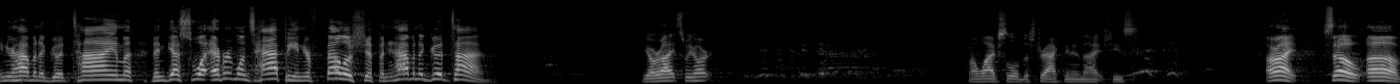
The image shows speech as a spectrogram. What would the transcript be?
and you're having a good time, then guess what? Everyone's happy and you're fellowshipping and having a good time. You all right, sweetheart? My wife's a little distracting tonight. She's all right. So uh,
